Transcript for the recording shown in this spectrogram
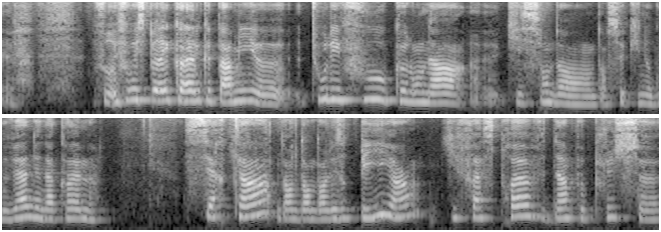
Euh, il, faut, espérer quand même que parmi euh, tous les fous que l'on a, euh, qui sont dans ceux qui nous gouvernent, il y en a quand même certains, dans, les autres pays, hein, qui fassent preuve d'un peu plus euh,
